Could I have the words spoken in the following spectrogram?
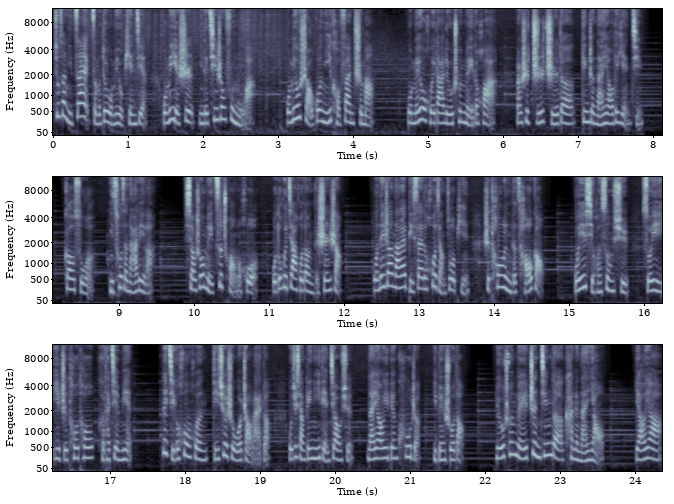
就算你再怎么对我们有偏见，我们也是你的亲生父母啊，我们有少过你一口饭吃吗？”我没有回答刘春梅的话，而是直直地盯着南瑶的眼睛，告诉我你错在哪里了。小时候每次闯了祸，我都会嫁祸到你的身上。我那张拿来比赛的获奖作品是偷了你的草稿。我也喜欢宋旭，所以一直偷偷和他见面。那几个混混的确是我找来的，我就想给你一点教训。南瑶一边哭着一边说道。刘春梅震惊地看着南瑶，瑶瑶，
